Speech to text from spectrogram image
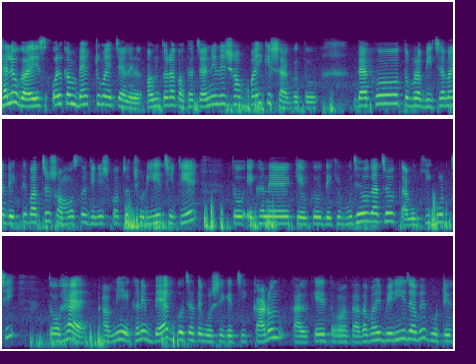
Hello guys welcome back to my channel Antara Katha চ্যানেলে সবাইকে স্বাগত। দেখো, তোমরা বিছানায় দেখতে পাচ্ছ সমস্ত জিনিসপত্র ছড়িয়ে ছিটিয়ে। তো এখানে কেউ কেউ দেখে বুঝেও গেছো আমি কি করছি। তো হ্যাঁ আমি এখানে ব্যাগ গোছাতে বসে গেছি, কারণ কালকে তোমার দাদাভাই বেরিয়ে যাবে, ভোটের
